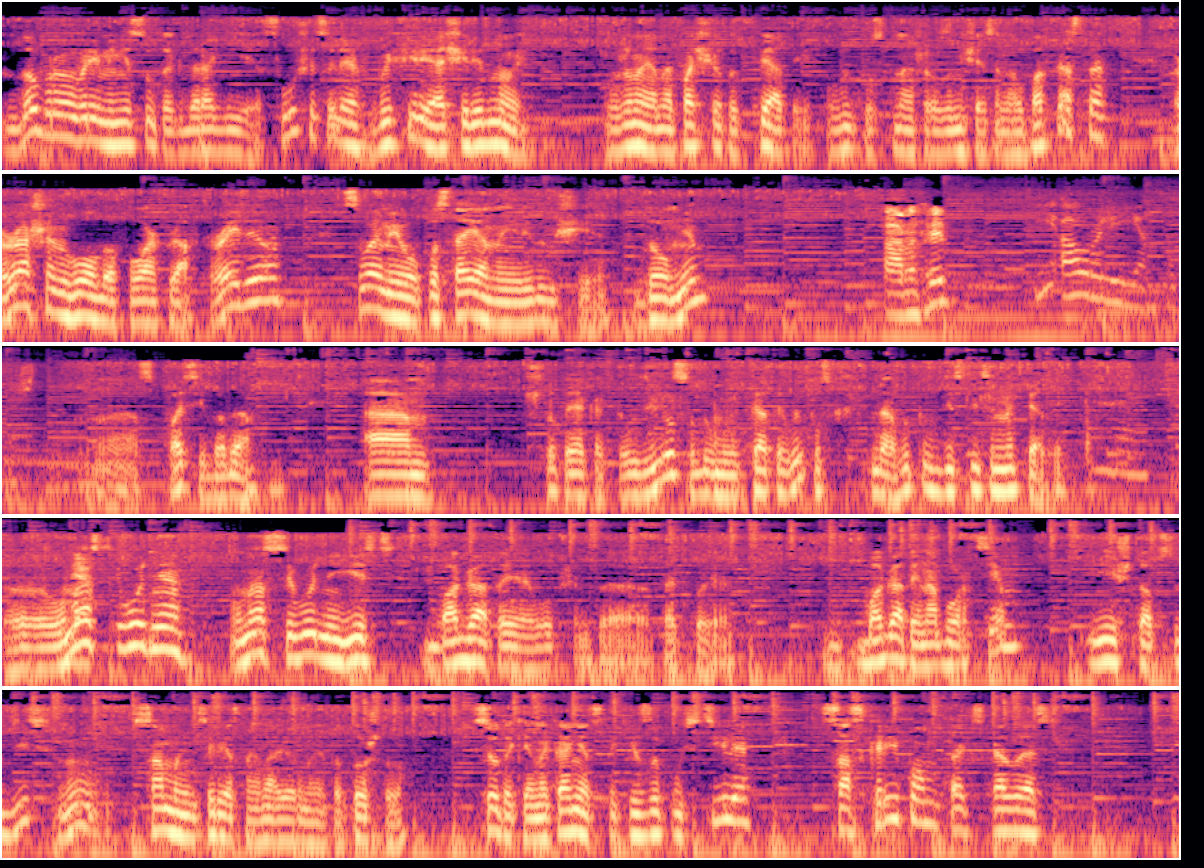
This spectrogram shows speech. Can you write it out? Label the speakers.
Speaker 1: Доброго времени суток, дорогие слушатели. В эфире очередной, уже, наверное, по счету пятый выпуск нашего замечательного подкаста Russian World of Warcraft Radio. С вами его постоянные ведущие Домнин.
Speaker 2: Арнфрид.
Speaker 3: И Ауралиен, конечно.
Speaker 1: А, спасибо, да. А, что-то я как-то удивился, думаю, пятый выпуск. Да, выпуск действительно пятый. Да. А, у нас сегодня у нас сегодня есть богатое, в общем-то, такое богатый набор тем. Есть что обсудить. Ну, самое интересное, наверное, это то, что все-таки наконец-таки запустили со скрипом, так сказать,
